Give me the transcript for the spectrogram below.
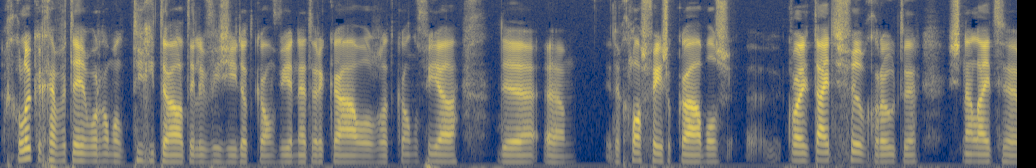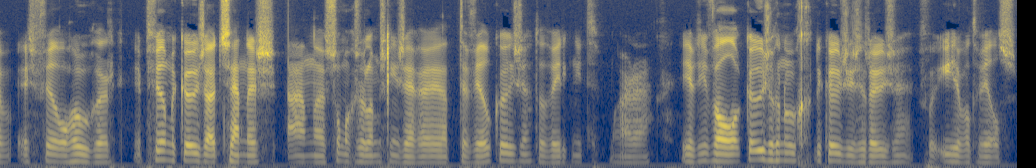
gelukkig hebben we tegenwoordig allemaal digitale televisie. Dat kan via netwerkkabels, dat kan via de... Um, de glasvezelkabels. Eh, kwaliteit is veel groter. Snelheid uh, is veel hoger. Je hebt veel meer keuze uit zenders. En uh, sommigen zullen misschien zeggen te veel keuze. Dat weet ik niet. Maar je hebt in ieder geval keuze genoeg. De keuze is reuze. Voor ieder wat wils.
